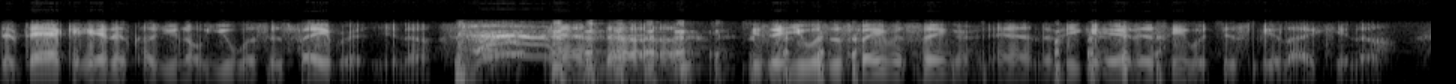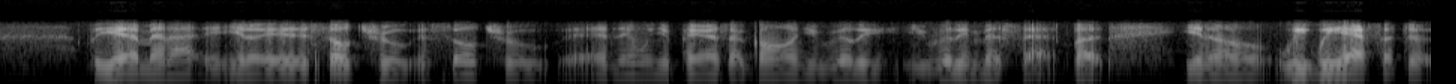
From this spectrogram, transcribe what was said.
if Dad could hear this, because you know you was his favorite, you know. and uh he said you was his favorite singer, and if he could hear this, he would just be like, you know. But yeah, man, I you know it, it's so true. It's so true. And then when your parents are gone, you really you really miss that. But you know, we we had such a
